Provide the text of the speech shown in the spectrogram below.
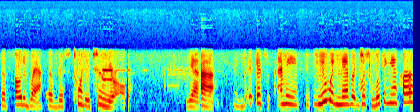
the photograph of this 22 year old. Yeah. Uh, it's. I mean, you would never just looking at her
